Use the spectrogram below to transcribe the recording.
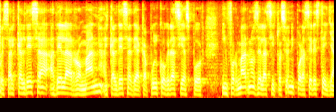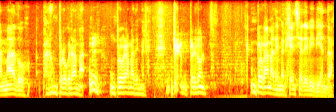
Pues alcaldesa Adela Román, alcaldesa de Acapulco, gracias por informarnos de la situación y por hacer este llamado para un programa, un programa de perdón, un programa de emergencia de vivienda.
